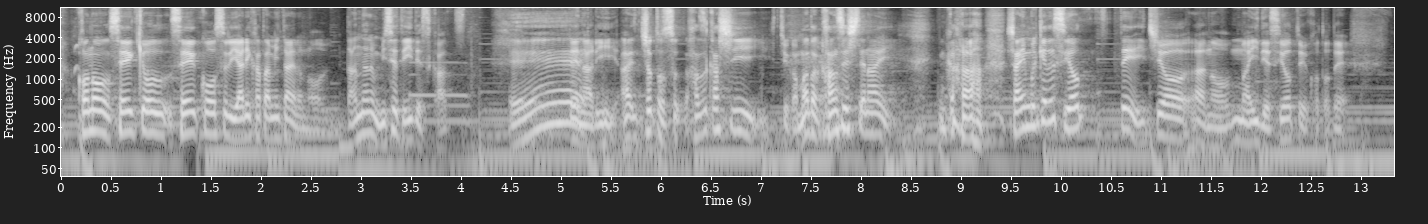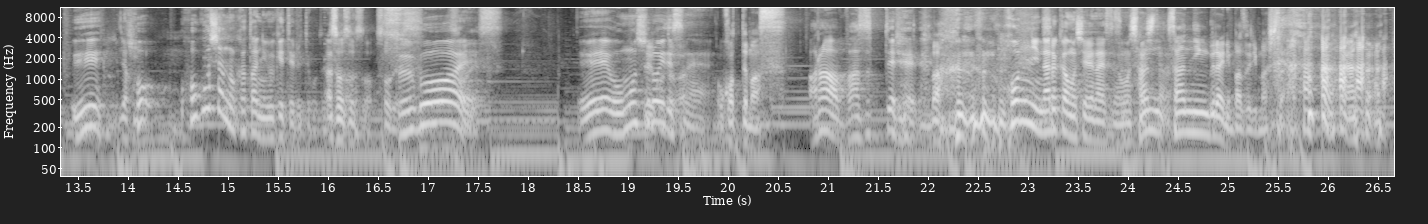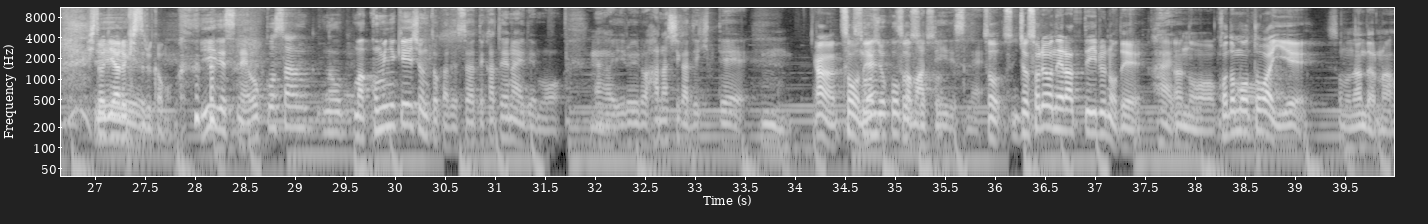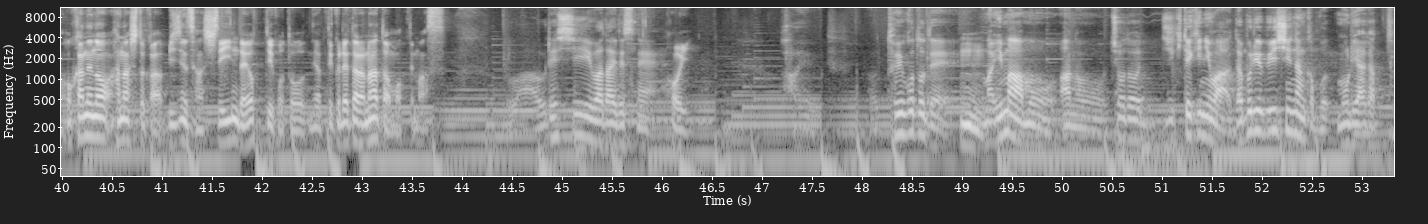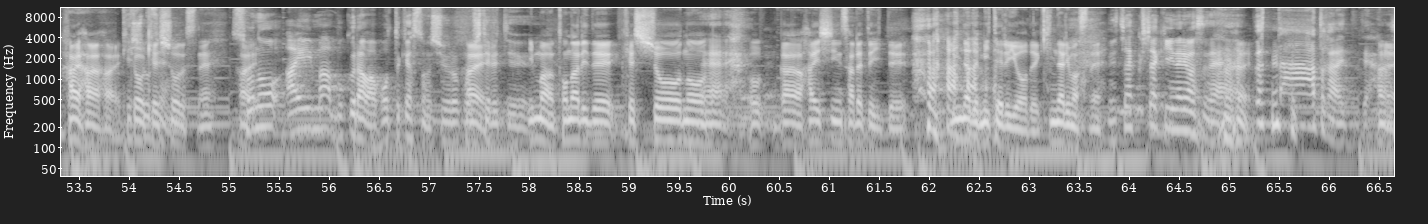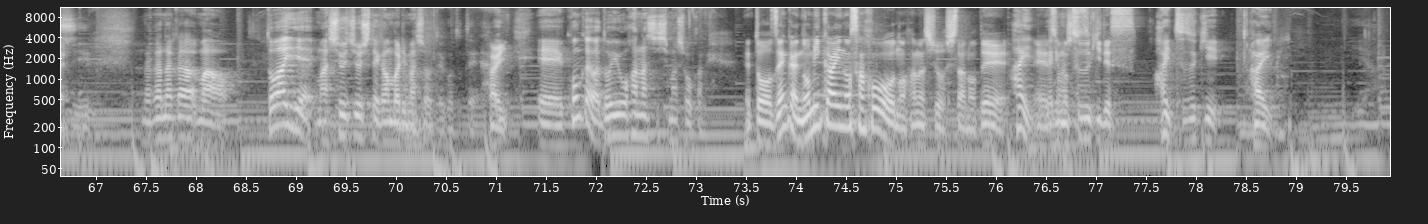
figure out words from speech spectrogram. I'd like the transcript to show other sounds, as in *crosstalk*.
でこの成功成功するやり方みたいなのを旦那にも見せていいですか？っつってえなりあちょっとそ恥ずかしいっていうかまだ完成してないから *laughs* 社員向けですよって一応あの、まあ、いいですよということで。えー、じゃあほ保護者の方に受けてるってことですか？あそうそうそうそうです。すごい。そうです。えー、面白いですね。怒ってますあらバズってる。ば本になるかもしれないですねもしかしたら。3, 人ぐらいにバズりました。一 *laughs* 人歩きするかも、いいですね。お子さんの、まあ、コミュニケーションとかでそうやって家庭内でもなんかいろいろ話ができて、うん。あそうね。相乗効果もあっていいですね。そうそれを狙っているので、はい。あの子供とはいえそのなんだろうなお金の話とかビジネスの話していいんだよっていうことをやってくれたらなとは思ってます。うわ嬉しい話題ですね。はいはいということで、うん。まあ、今はもうあのちょうど時期的には WBC なんかも盛り上がって、はいはいはい。決勝戦。今日決勝ですね、はい。その合間僕らはポッドキャストの収録をしてるっていう、はい。今隣で決勝の、ね。おが配信されていて *laughs* みんなで見てるようで気になりますね。めちゃくちゃ気になりますね。はい。打ったーとか言って話、なかなかまあとはいえ、まあ、集中して頑張りましょうということで、はい。えー今回はどういうお話ししましょうかね？えっと前回飲み会の作法の話をしたので、はいえーその続きです。はい続き。はい。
